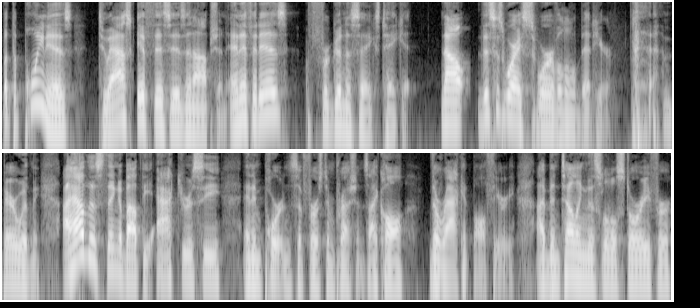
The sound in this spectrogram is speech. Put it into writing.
But the point is to ask if this is an option, and if it is, for goodness sakes, take it. Now, this is where I swerve a little bit here. Bear with me. I have this thing about the accuracy and importance of first impressions. I call the racquetball theory. I've been telling this little story for,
